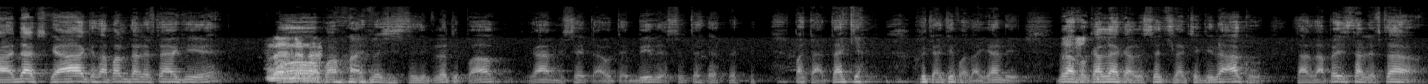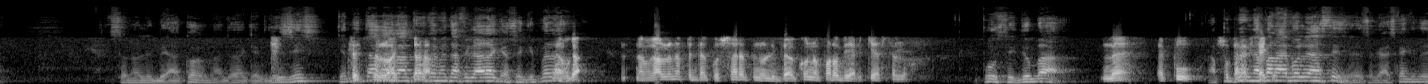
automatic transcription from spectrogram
α εντάξει, και, α, και θα πάρουν τα λεφτά εκεί, ε. Ναι, ναι, ναι. Ω, Άμα έπαιζε στη διπλό του πάω, γάμισε τα ούτε μπίδες, ούτε πατατάκια, ούτε τίποτα, Γιάννη. Μπράβο, καλά έκανες, έτσι να ξεκινά. Άκου, θα τα παίζεις τα λεφτά στον Ολυμπιακό να το κερδίζεις και Θες μετά το να λάκι τώρα. τότε με τα φιλαράκια σου εκεί πέρα. Να, βγα... να βγάλω ένα 500 από τον Ολυμπιακό να πάρω διαρκεία θέλω. Πού, στην Τούμπα; Ναι, ε, πού; Από Στο πρέπει να πάει να Καρασκάκι. εμβολιαστείς, ρε. Στο Καρασκάκι δεν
